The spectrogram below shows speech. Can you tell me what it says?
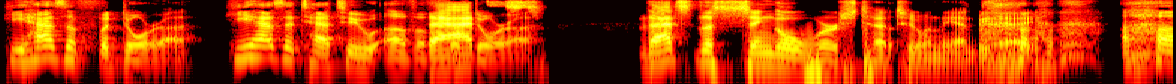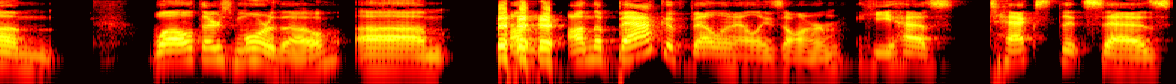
he has a fedora. He has a tattoo of a That's fedora. That's the single worst tattoo in the NBA. um, well, there's more though. Um, on, on the back of Belinelli's arm, he has text that says,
